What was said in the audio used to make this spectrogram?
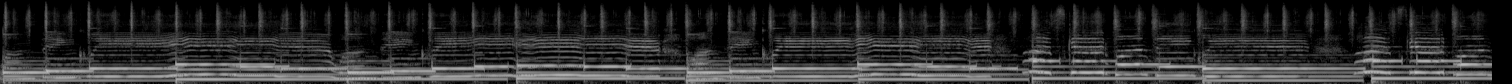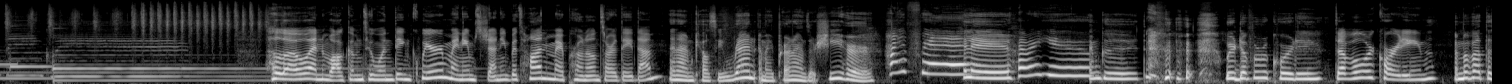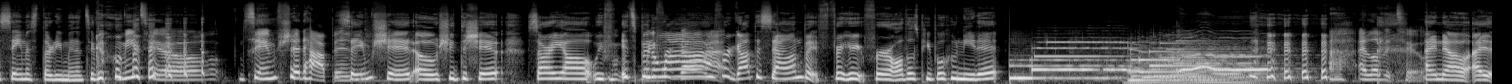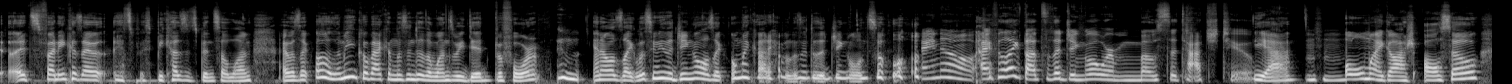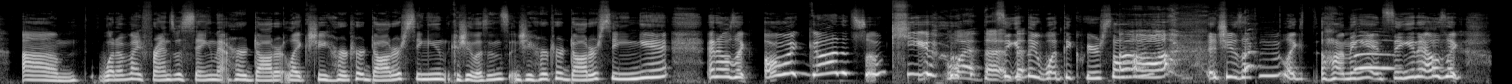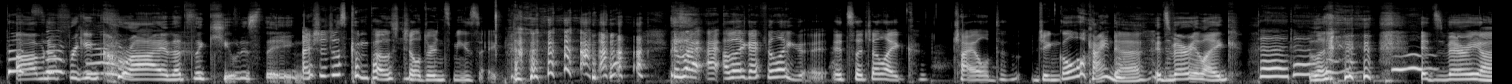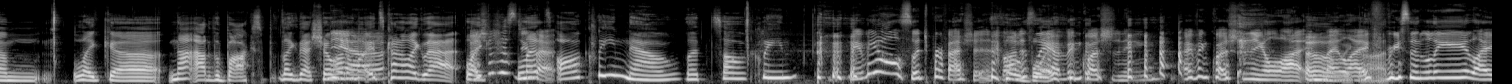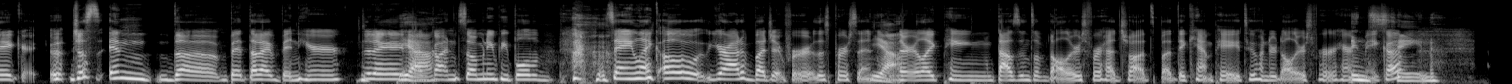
One thing queer, one thing queer, one thing queer. Let's get one thing queer. Let's get one thing queer. Hello and welcome to One Thing Queer. My name's Jenny Baton. My pronouns are they, them. And I'm Kelsey Wren, and my pronouns are she, her. Hi, friend. Hello. How are you? I'm good. We're double recording. Double recording. I'm about the same as 30 minutes ago. Me too. Same shit happened. Same shit. Oh, shoot the shit. Sorry, y'all. We've, it's been We a while. We forgot. forgot the sound, but for for all those people who need it, I love it too. I know. I it's funny because I it's because it's been so long. I was like, oh, let me go back and listen to the ones we did before, and I was like listening to the jingle. I was like, oh my god, I haven't listened to the jingle in so long. I know. I feel like that's the jingle we're most attached to. Yeah. Mm-hmm. Oh my gosh. Also, um, one of my friends was saying that her daughter, like, she heard her daughter singing because she listens, and she heard her daughter singing it, and I was like, oh my god, that's so cute. What, the- singing the- the, what the queer song, Aw. and she was like, hmm, like humming it and singing it. I was like, I'm gonna so freaking cute. cry. That's the cutest thing. I should just compose children's music. Because I, I like I feel like it's such a like child jingle. Kinda. It's very like like it's very um like uh not out of the box like that show out of the Yeah. it's kind of like that like should just do let's that. all clean now let's all clean Maybe I'll switch professions. Oh, Honestly, boy. I've been questioning. I've been questioning a lot in Oh my, my life God. recently. Like just in the bit that I've been here today, Yeah. I've gotten so many people saying like, "Oh, you're out of budget for this person." Yeah. And they're like paying thousands of dollars for headshots, but they can't pay two hundred dollars for her hair and makeup. insane.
